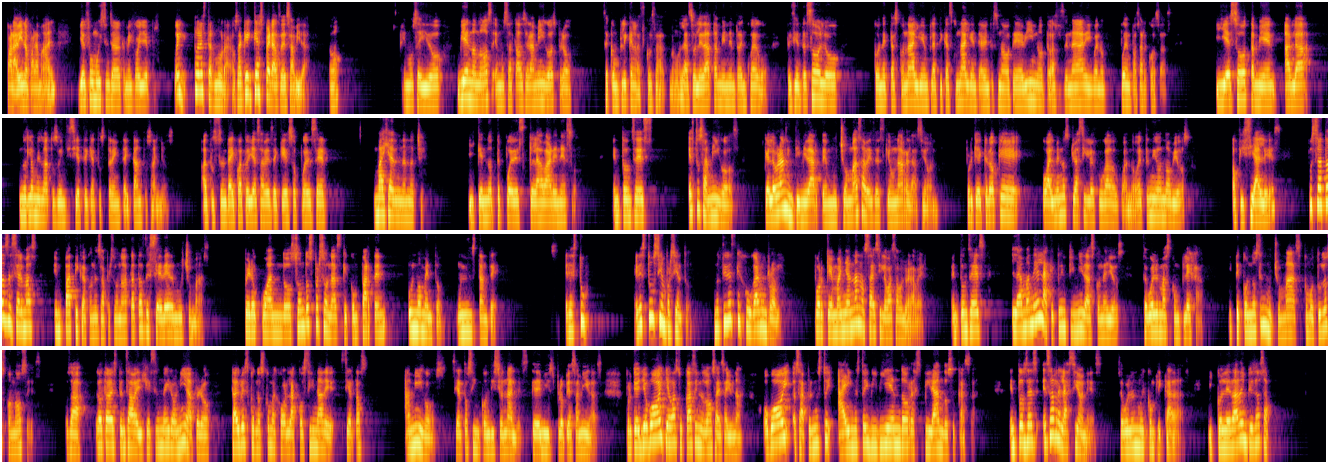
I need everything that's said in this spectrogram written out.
para bien o para mal. Y él fue muy sincero que me dijo, oye, pues güey, tú eres ternura, o sea, ¿qué, ¿qué esperas de esa vida? ¿No? Hemos seguido viéndonos, hemos tratado de ser amigos, pero se complican las cosas, ¿no? La soledad también entra en juego. Te sientes solo, conectas con alguien, platicas con alguien, te avientas una botella de vino, te vas a cenar y bueno, pueden pasar cosas. Y eso también habla, no es lo mismo a tus 27 que a tus 30 y tantos años. A tus 34 ya sabes de que eso puede ser magia de una noche y que no te puedes clavar en eso. Entonces, estos amigos que logran intimidarte mucho más a veces que una relación, porque creo que, o al menos yo así lo he jugado, cuando he tenido novios oficiales, pues tratas de ser más empática con esa persona, tratas de ceder mucho más. Pero cuando son dos personas que comparten un momento, un instante, eres tú. Eres tú 100%. No tienes que jugar un rol, porque mañana no sabes si lo vas a volver a ver. Entonces, la manera en la que tú intimidas con ellos se vuelve más compleja y te conocen mucho más, como tú los conoces. O sea, la otra vez pensaba y dije, es una ironía, pero tal vez conozco mejor la cocina de ciertos amigos, ciertos incondicionales, que de mis propias amigas. Porque yo voy, llego a su casa y nos vamos a desayunar. O voy, o sea, pero no estoy ahí, no estoy viviendo, respirando su casa. Entonces, esas relaciones se vuelven muy complicadas y con la edad empiezas a,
